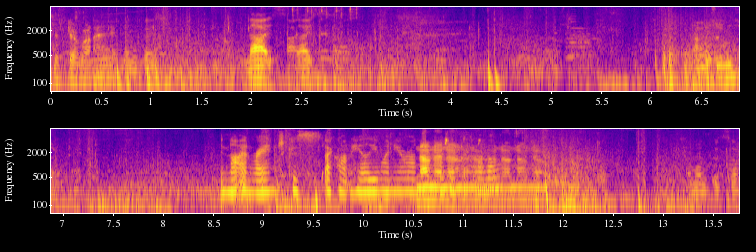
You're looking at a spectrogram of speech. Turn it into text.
Good job on A. You, guys. Nice, nice. I'm zoomed. You're not in range because I can't heal you when you're on. No, no, no, 14th no, no, no, level. no, no, no. I'm on pizza.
